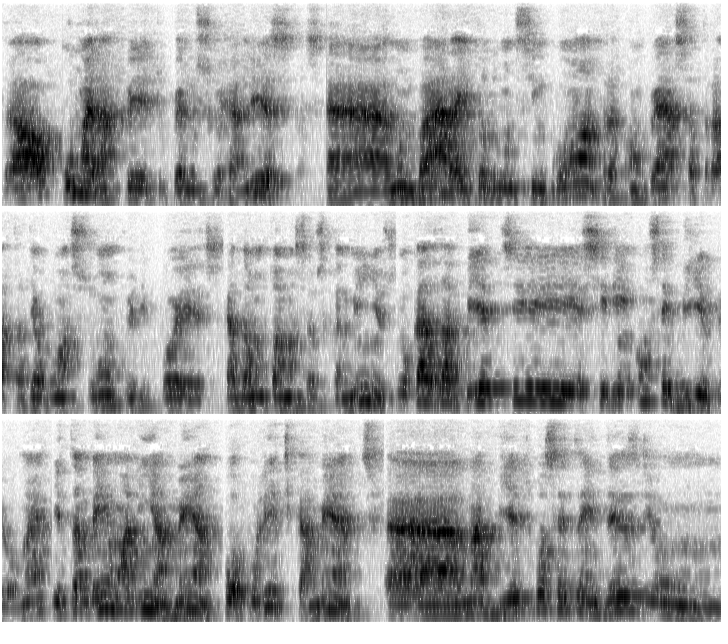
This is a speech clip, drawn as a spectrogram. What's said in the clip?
tal, como era feito pelos surrealistas, é, num bar, aí todo mundo se encontra, conversa, trata de algum assunto e depois cada um toma seus caminhos. No caso da Beat, seria inconcebível, né? E também um alinhamento, pô, politicamente, é, na Beat você tem desde um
